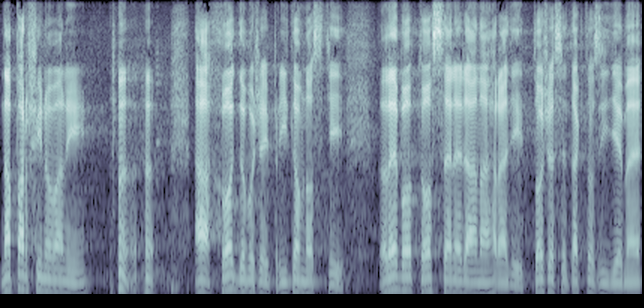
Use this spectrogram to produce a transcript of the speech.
naparfinovaný a choď do Božej prítomnosti lebo to se nedá nahradit. To, že se takto zídeme,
